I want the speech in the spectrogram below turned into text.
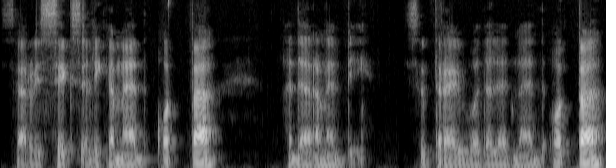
Så har vi 6 är lika med 8 addera med b. Så drar vi båda led med 8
